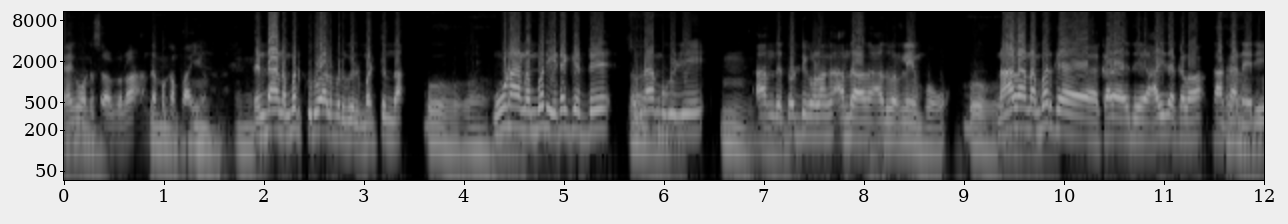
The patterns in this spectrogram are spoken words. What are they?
கங்கோண்ட சாப்பிடுறோம் அந்த பக்கம் பாயும். ரெண்டாம் நம்பர் குருவாலப்பர் கோயில் மட்டும்தான். ஓஹோ. மூணாம் நம்பர் இடைக்கட்டு சுண்ணாம்புகுழி அந்த. தொட்டி குளங்க அந்த அது வரலையும் போகும். நாலாம் நம்பர் இது ஆயுதக்களம் காக்காநேரி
